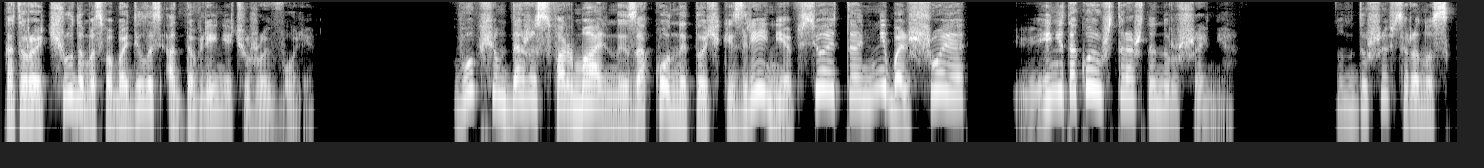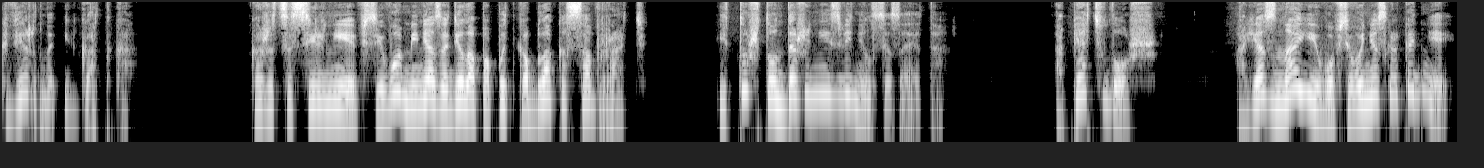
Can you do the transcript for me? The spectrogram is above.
которая чудом освободилась от давления чужой воли. В общем, даже с формальной законной точки зрения все это небольшое и не такое уж страшное нарушение. Но на душе все равно скверно и гадко. Кажется, сильнее всего меня задела попытка Блака соврать. И то, что он даже не извинился за это. Опять ложь. А я знаю его всего несколько дней.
